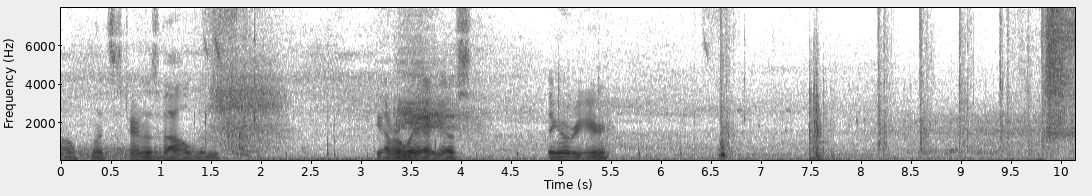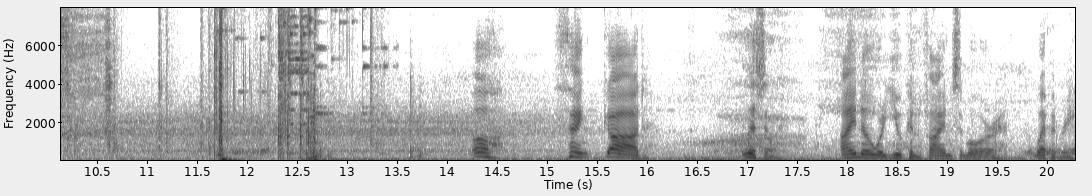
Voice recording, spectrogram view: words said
Well, let's turn this valve and be on our way, I guess. Thing over here. Oh, thank God. Listen, I know where you can find some more weaponry.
